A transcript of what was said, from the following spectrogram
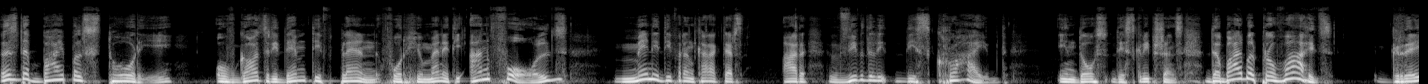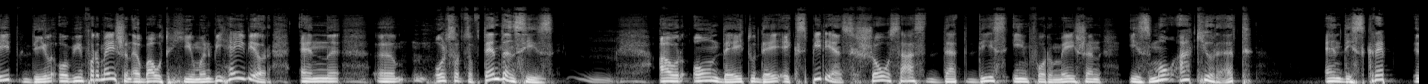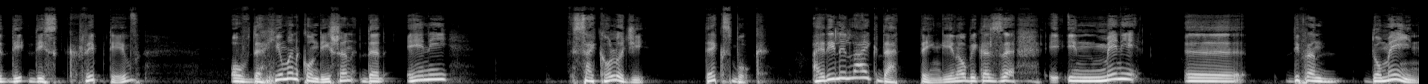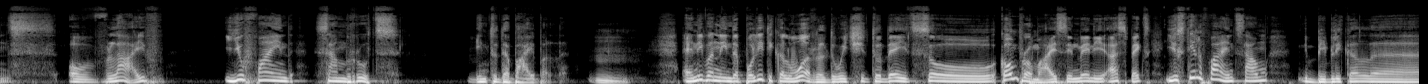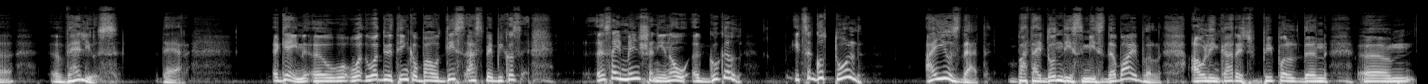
As the Bible story of God's redemptive plan for humanity unfolds, many different characters are vividly described in those descriptions. The Bible provides great deal of information about human behavior and um, all sorts of tendencies. Our own day-to-day experience shows us that this information is more accurate and descript- descriptive of the human condition than any psychology textbook. I really like that thing, you know, because uh, in many uh, different domains of life, you find some roots mm. into the Bible. Mm. And even in the political world, which today is so compromised in many aspects, you still find some biblical uh, values there. Again, uh, what, what do you think about this aspect? Because, as I mentioned, you know, uh, Google it's a good tool. I use that, but I don't dismiss the Bible. I will encourage people then, um,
